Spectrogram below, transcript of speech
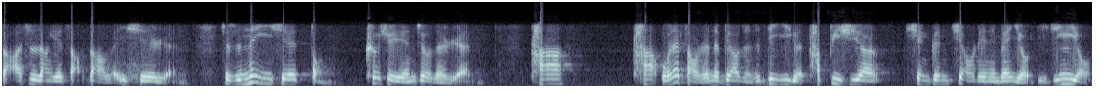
找，事实上也找到了一些人。就是那一些懂科学研究的人，他他我在找人的标准是第一个，他必须要先跟教练那边有已经有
